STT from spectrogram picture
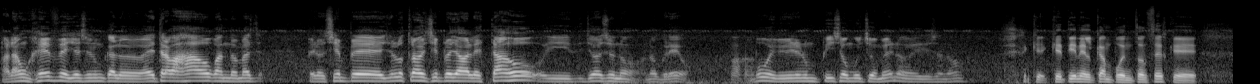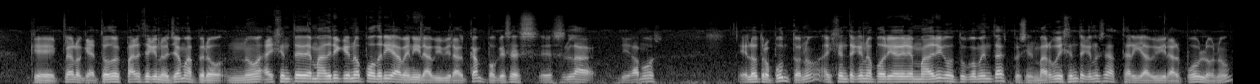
para un jefe, yo eso nunca lo he trabajado cuando más, pero siempre, yo los trabajos siempre he llevado al Estado y yo eso no, no creo. Uy, vivir en un piso mucho menos y eso no. ¿Qué, qué tiene el campo entonces que, que, claro, que a todos parece que nos llama, pero no hay gente de Madrid que no podría venir a vivir al campo, que ese es, es la, digamos, el otro punto, ¿no? Hay gente que no podría vivir en Madrid, como tú comentas, pues sin embargo hay gente que no se adaptaría a vivir al pueblo, ¿no?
